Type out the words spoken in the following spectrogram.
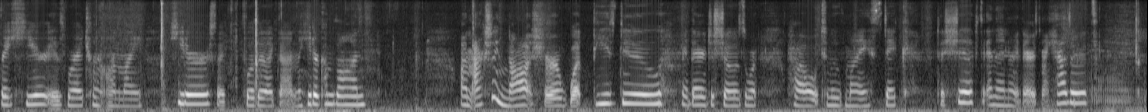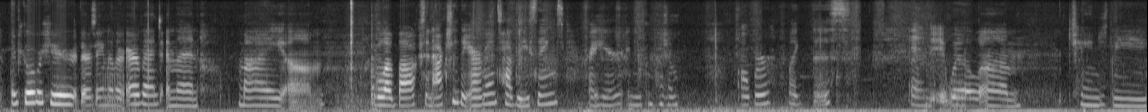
Right here is where I turn on my heater. So I flip it like that and the heater comes on. I'm actually not sure what these do. Right there just shows where, how to move my stick to shift. And then right there is my hazards. If you go over here, there's another air vent. And then my um, glove box. And actually the air vents have these things right here. And you can push them over like this. And it will um, change the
